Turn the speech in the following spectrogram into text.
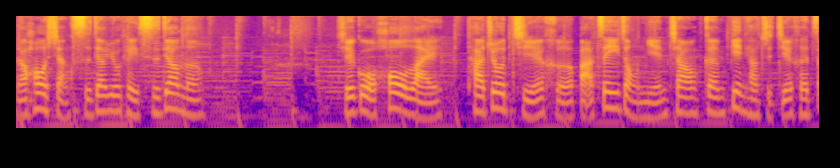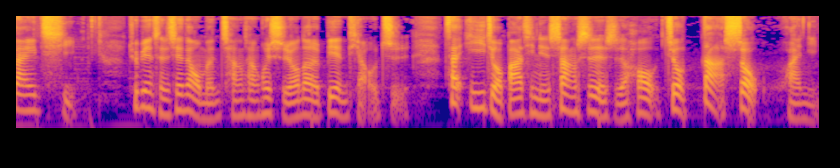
然后想撕掉又可以撕掉呢？结果后来他就结合把这一种粘胶跟便条纸结合在一起。就变成现在我们常常会使用到的便条纸，在一九八七年上市的时候就大受欢迎。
